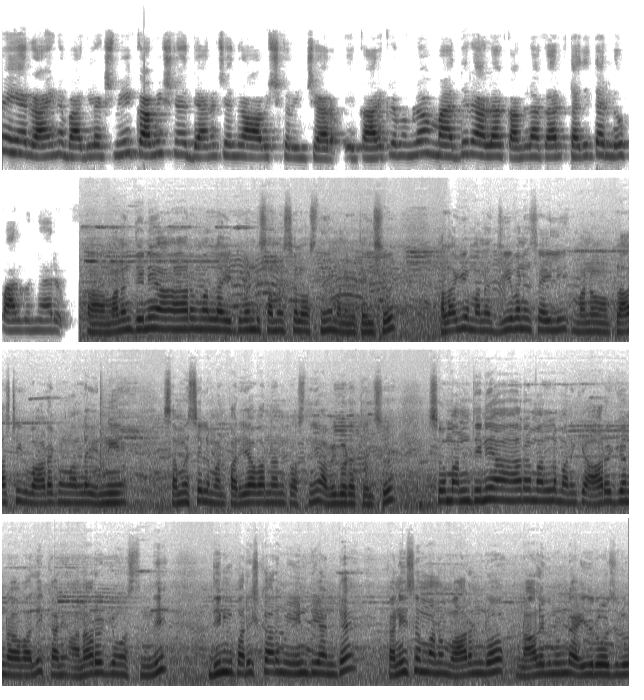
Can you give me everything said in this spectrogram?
మేయర్ రాయన భాగ్యలక్ష్మి కమిషనర్ ధ్యానచంద్ర ఆవిష్కరించారు. ఈ కార్యక్రమంలో మధ్యరాల కమలాకర్ తదితరులు పాల్గొన్నారు. మనం తినే ఆహారం వల్ల ఎటువంటి సమస్యలు వస్తున్నాయి మనకు తెలుసు. అలాగే మన జీవన శైలి మనం ప్లాస్టిక్ వాడకం వల్ల ఎన్ని సమస్యలు మన పర్యావరణానికి వస్తున్నాయి అవి కూడా తెలుసు. సో మనం తినే ఆహారం వల్ల మనకి ఆరోగ్యం రావాలి కానీ అనారోగ్యం వస్తుంది. దీనికి పరిష్కారం ఏంటి అంటే కనీసం మనం వారంలో నాలుగు నుండి ఐదు రోజులు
